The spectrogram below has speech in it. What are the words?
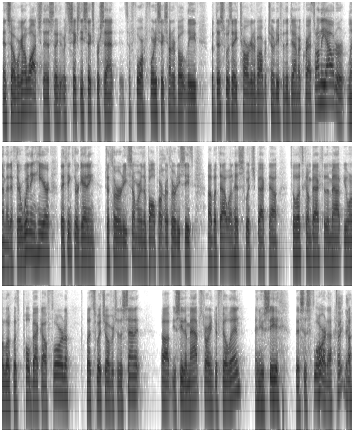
And so we're going to watch this. It's 66%. It's a 4,600 vote lead, but this was a target of opportunity for the Democrats on the outer limit. If they're winning here, they think they're getting to 30, somewhere in the ballpark yeah. or 30 seats. Uh, but that one has switched back now. So let's come back to the map. You want to look, let's pull back out Florida. Let's switch over to the Senate. Uh, you see the map starting to fill in, and you see this is Florida. Uh,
